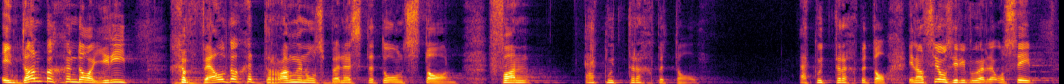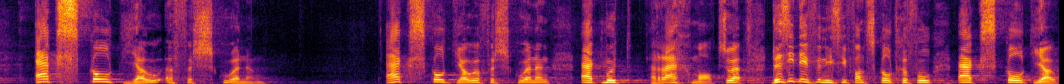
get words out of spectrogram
en dan begin daar hierdie geweldige drang in ons binneste te ontstaan van ek moet terugbetaal. Ek moet terugbetaal. En dan sê ons hierdie woorde, ons sê ek skuld jou 'n verskoning. Ek skuld jou 'n verskoning. Ek moet regmaak. So, dis die definisie van skuldgevoel. Ek skuld jou.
